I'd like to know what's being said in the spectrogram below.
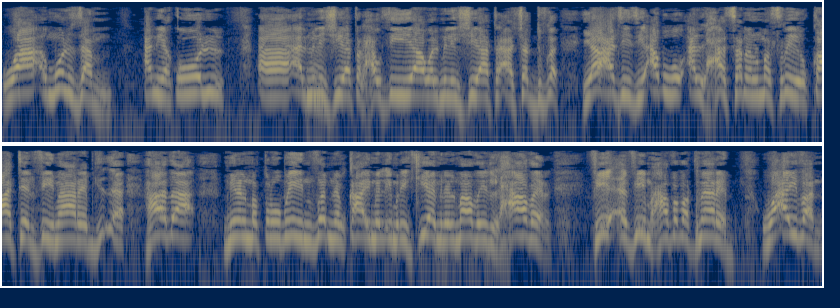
وملزم أن يقول آه الميليشيات الحوثية والميليشيات أشد يا عزيزي أبو الحسن المصري يقاتل في مارب. آه هذا من المطلوبين ضمن القائمة الأمريكية من الماضي للحاضر. في في محافظة مارب. وأيضا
